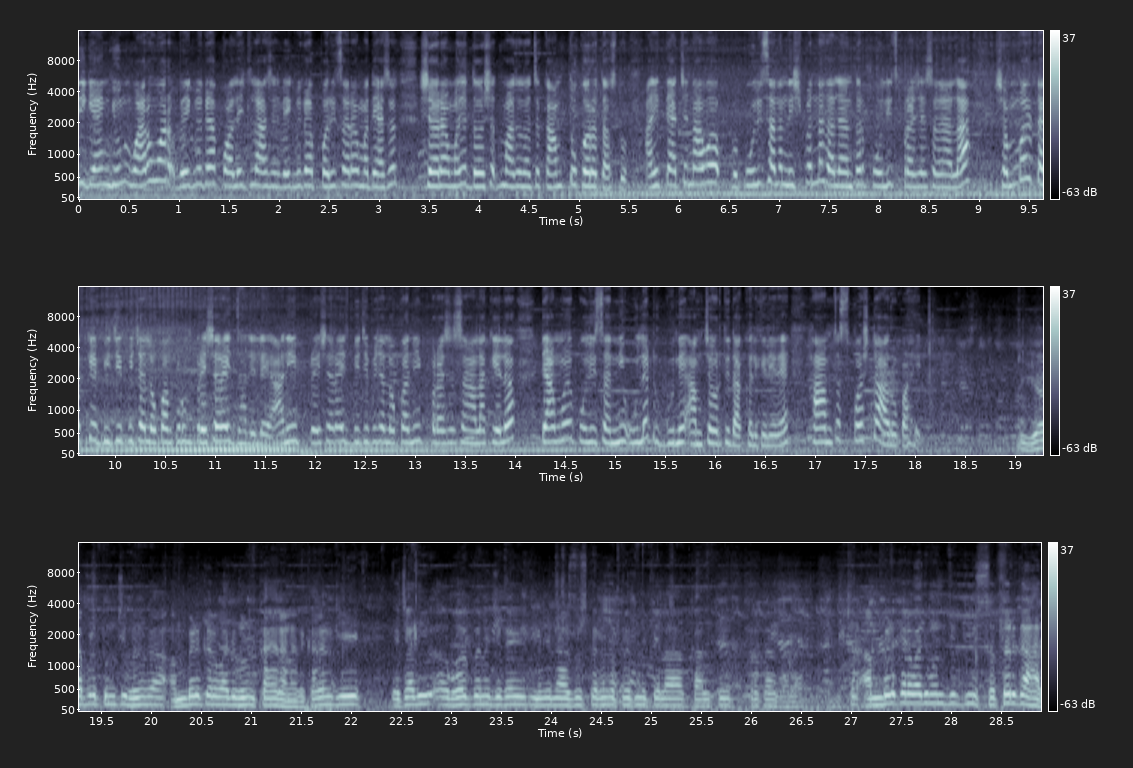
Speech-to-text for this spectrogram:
ती गँग घेऊन वारंवार वेगवेगळ्या कॉलेजला असेल वेगवेगळ्या परिसरामध्ये असेल शहरामध्ये दहशत माजवण्याचं काम तो करत असतो. आणि त्याचे नावं पोलिसांना निष्पन्न झाल्यानंतर पोलीस प्रशासनाला शंभर टक्के बी जे पीच्या लोकांकडून प्रेशराईज झालेले आहे. आणि प्रेशराईज बी जे पीच्या लोकांनी प्रशासनाला केलं त्यामुळे पोलिसांनी उलट गुन्हे आमच्यावरती दाखल केलेले आहे हा आमचा स्पष्ट आरोप आहे. यापुढे तुमची भूमिका आंबेडकरवादी म्हणून काय राहणार आहे? कारण की याच्या आधी अभाविकपणे जे काही म्हणजे नासधूस करण्याचा प्रयत्न केला काल ते प्रकार झाला. तर आंबेडकरवादी म्हणून जे तुम्ही सतर्क आहात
